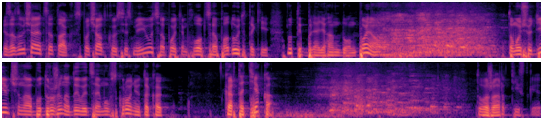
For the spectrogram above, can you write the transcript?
І зазвичай це так: спочатку всі сміються, а потім хлопці аплодують і такі, ну ти, блядь, гандон, поняв? Тому що дівчина або дружина дивиться йому в скроню, така картотека. Тоже артистки.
